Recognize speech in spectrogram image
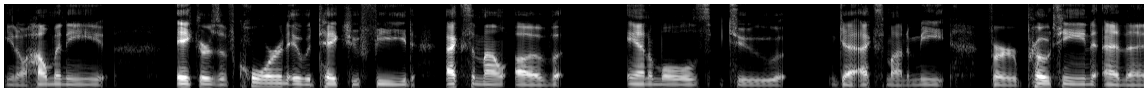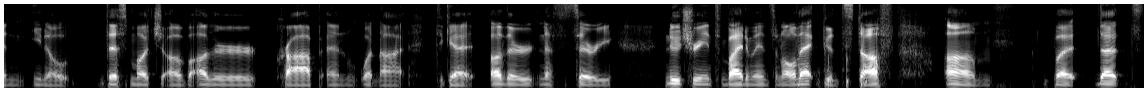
you know, how many acres of corn it would take to feed X amount of animals to get X amount of meat for protein, and then, you know, this much of other crop and whatnot to get other necessary nutrients vitamins and all that good stuff. Um, but that's,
